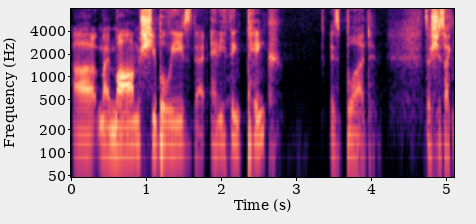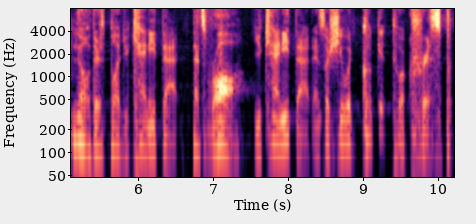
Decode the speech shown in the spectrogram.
uh, my mom, she believes that anything pink is blood. So she's like, no, there's blood. You can't eat that. That's raw. You can't eat that. And so she would cook it to a crisp.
